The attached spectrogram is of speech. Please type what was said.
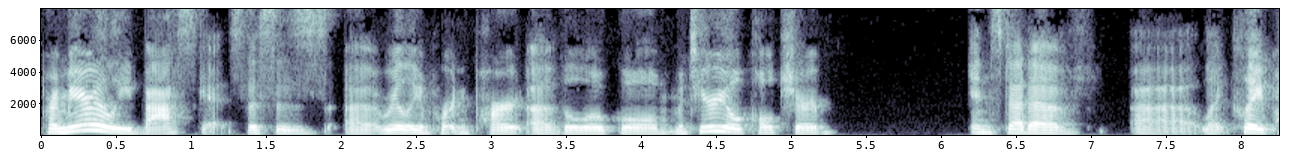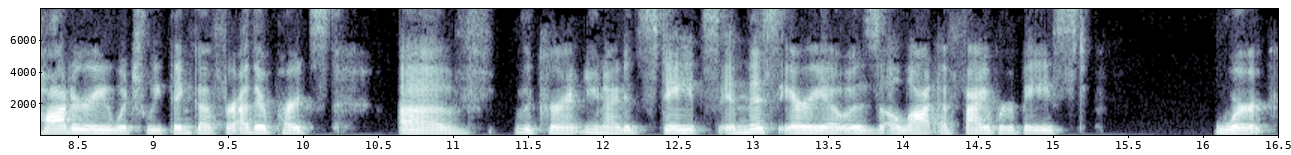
primarily baskets. This is a really important part of the local material culture. Instead of uh, like clay pottery, which we think of for other parts of the current United States, in this area, was a lot of fiber based work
